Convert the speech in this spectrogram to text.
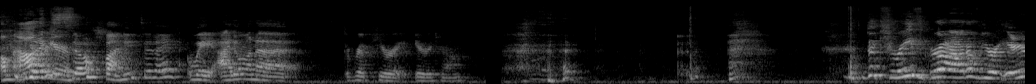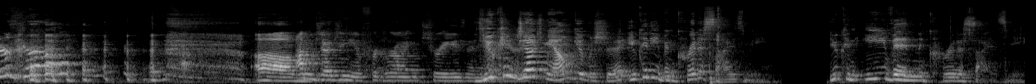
I'm out of here. You're so funny today. Wait, I don't want to rip your eardrum. the trees grow out of your ears, girl. um, I'm judging you for growing trees. And you can judge me. I don't give a shit. You can even criticize me. You can even criticize me.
